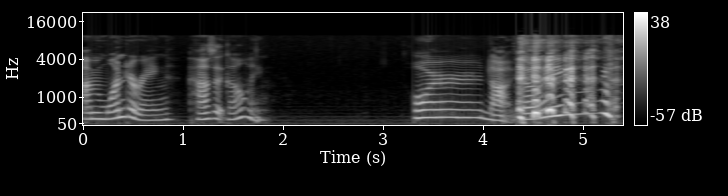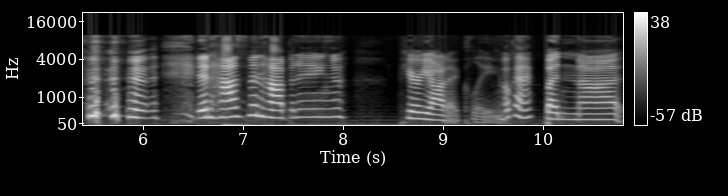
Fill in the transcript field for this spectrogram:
I'm wondering how's it going. Or not going. it has been happening periodically, Okay. but not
